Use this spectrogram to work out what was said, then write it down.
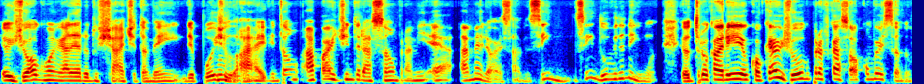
Eu jogo com a galera do chat também, depois uhum. de live. Então, a parte de interação, para mim, é a melhor, sabe? Sem, sem dúvida nenhuma. Eu trocaria qualquer jogo para ficar só conversando,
